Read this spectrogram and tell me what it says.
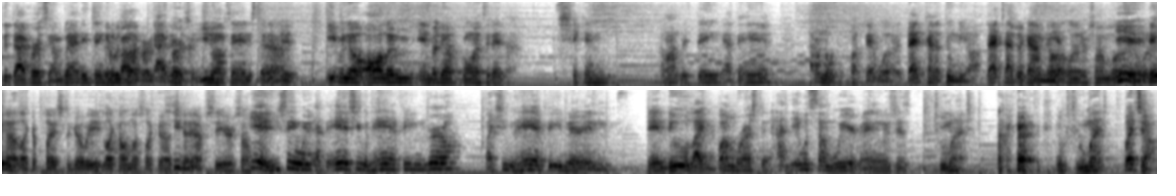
the diversity. I'm glad they're thinking about diversity diversity. there. You know what I'm saying? Instead of Yeah. just, even though all of them ended up going to that chicken gauntlet thing at the end. I don't know what the fuck that was. That kind of threw me off. That type Chicken of comedy. gauntlet or something? Yeah, what they is that like a place to go eat? Like almost like a KFC or something? Yeah, you seen when at the end she was hand feeding girl, like she was hand feeding her, and then dude like bum rushed it. I, it was something weird, man. It was just too much. it was too much. But y'all,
